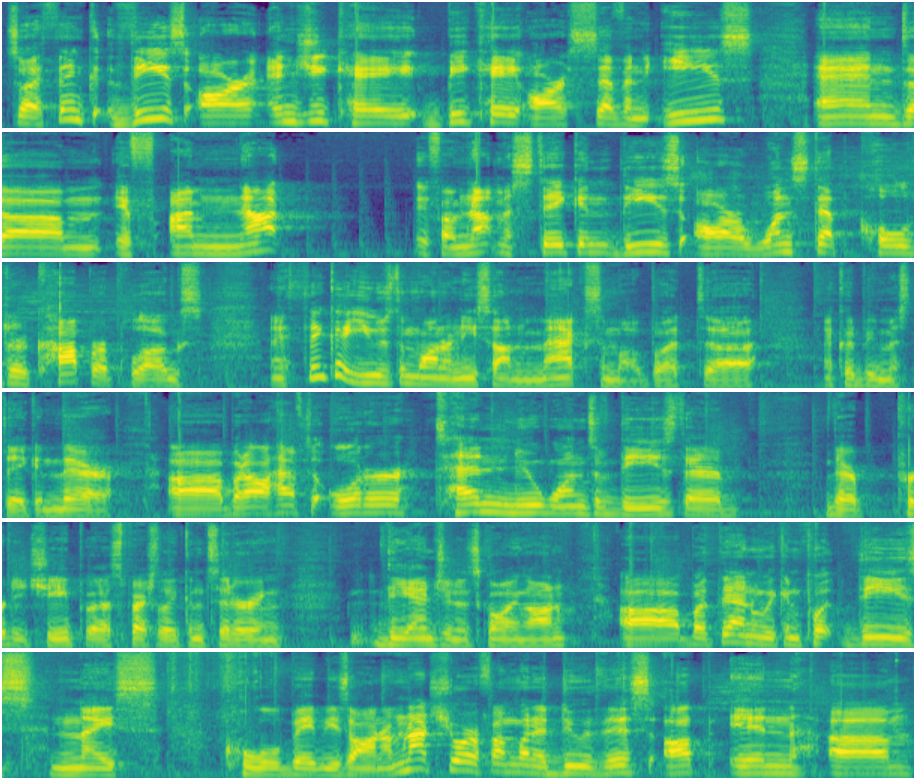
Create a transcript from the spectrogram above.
So I think these are NGK BKR7Es. And um, if I'm not if I'm not mistaken, these are one step colder copper plugs. And I think I used them on a Nissan Maxima, but uh, I could be mistaken there. Uh, but I'll have to order 10 new ones of these. They're they're pretty cheap, especially considering the engine is going on. Uh, but then we can put these nice, cool babies on. I'm not sure if I'm gonna do this up in um,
